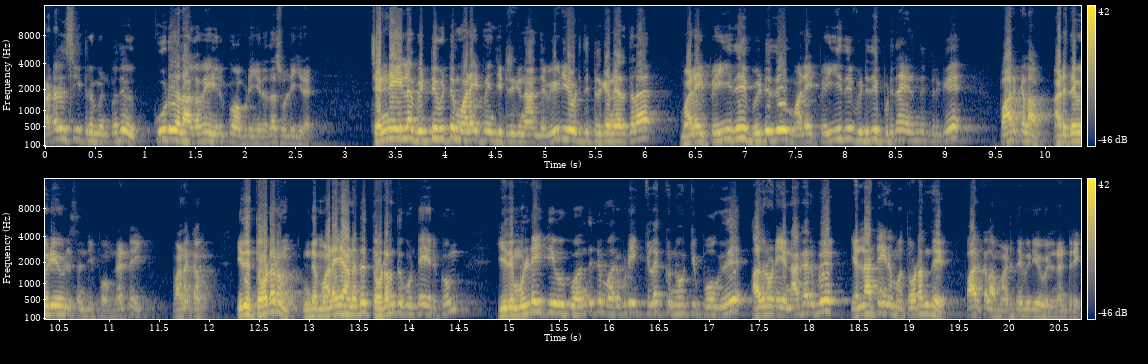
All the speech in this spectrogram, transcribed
கடல் சீற்றம் என்பது கூடுதலாகவே இருக்கும் அப்படிங்கிறத சொல்லிக்கிறேன். சென்னையில் விட்டு விட்டு மழை பெஞ்சிட்டு இருக்கு நான் அந்த வீடியோ எடுத்துட்டு இருக்க நேரத்தில் மழை பெய்யுது விடுது மழை பெய்யுது விடுது இப்படிதான் இருந்துட்டு இருக்கு. பார்க்கலாம். அடுத்த வீடியோவில் சந்திப்போம். நன்றி. வணக்கம். இது தொடரும். இந்த மழையானது தொடர்ந்து கொண்டே இருக்கும். இது முல்லைத்தீவுக்கு வந்துட்டு மறுபடியும் கிழக்கு நோக்கி போகுது. அதனுடைய நகர்வு எல்லாத்தையும் நம்ம தொடர்ந்து பார்க்கலாம். அடுத்த வீடியோவில். நன்றி.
